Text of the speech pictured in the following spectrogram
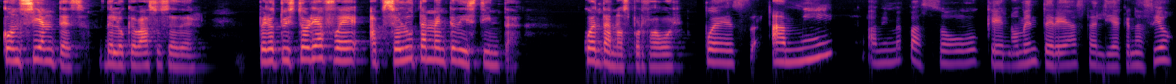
conscientes de lo que va a suceder. Pero tu historia fue absolutamente distinta. Cuéntanos, por favor. Pues a mí, a mí me pasó que no me enteré hasta el día que nació,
